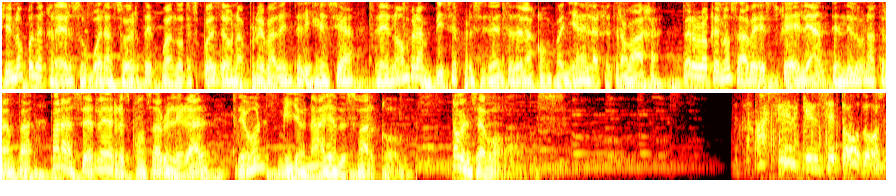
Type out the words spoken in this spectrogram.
quien no puede creer su buena suerte cuando después de una prueba de inteligencia le nombran vicepresidente de la compañía en la que trabaja. Pero lo que no sabe es que le han tendido una trampa para hacerle responsable legal de un millonario desfalco. Comencemos. Acérquense todos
